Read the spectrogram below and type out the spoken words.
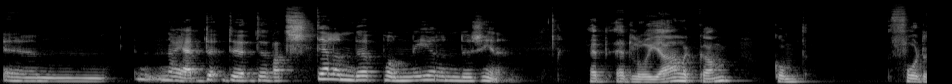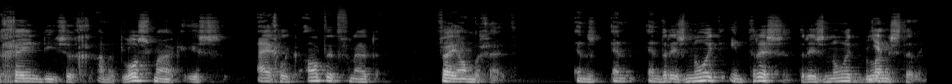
Ehm, nou ja, de, de, de wat stellende, ponerende zinnen. Het, het loyale kamp komt voor degene die zich aan het losmaken is eigenlijk altijd vanuit vijandigheid. En, en, en er is nooit interesse, er is nooit belangstelling.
